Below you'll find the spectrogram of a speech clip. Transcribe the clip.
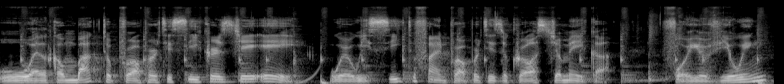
Welcome back to Property Seekers JA, where we seek to find properties across Jamaica for your viewing,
